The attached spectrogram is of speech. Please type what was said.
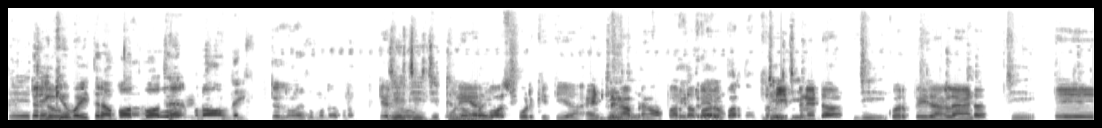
ਤੇ ਥੈਂਕ ਯੂ ਬਾਈ ਤੇਰਾ ਬਹੁਤ ਬਹੁਤ ਹੈ ਮਿਲਾਉਣ ਲਈ। ਢਿੱਲੋਂ ਇੱਕ ਮੁੰਡਾ ਆਪਣਾ ਜੀ ਜੀ ਜੀ ਢਿੱਲੋਂ ਯਾਰ ਬਾਈ। ਬਹੁਤ ਸਪੋਰਟ ਕੀਤੀ ਆ ਜੀ। ਆਪਣੀਆਂ ਉਹ ਭਰਦਾ ਭਰਦਾ ਜੀ, ਸੰਦੀਪ। ਕੈਨੇਡਾ ਜੀ। ਗੁਰਪ੍ਰੀਤ ਇੰਗਲੈਂਡ ਜੀ। ਤੇ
